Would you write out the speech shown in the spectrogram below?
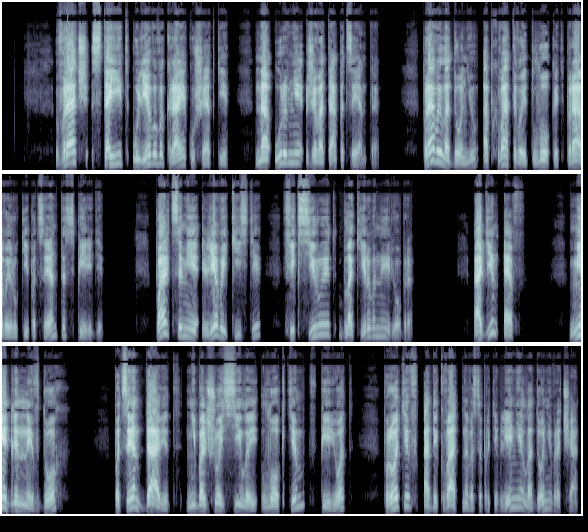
Врач стоит у левого края кушетки на уровне живота пациента. Правой ладонью обхватывает локоть правой руки пациента спереди. Пальцами левой кисти фиксирует блокированные ребра. 1F. Медленный вдох. Пациент давит небольшой силой локтем вперед против адекватного сопротивления ладони врача.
